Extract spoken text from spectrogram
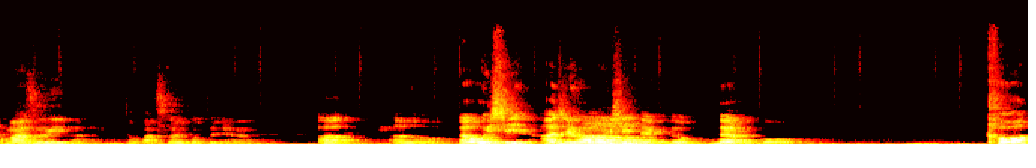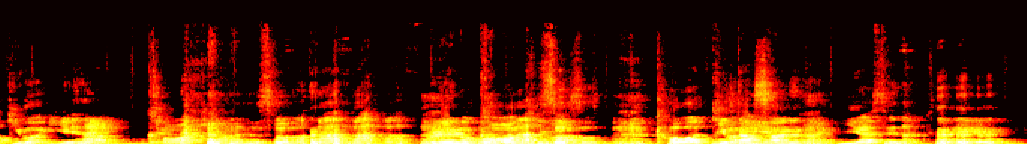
ー。まずいとかそういうことじゃなくて。あ、あの、あ美味しい。味は美味しいんだけど、だからこう、乾きは言えない乾きはねそう。俺の乾きそうはそう。乾き満たは言されない。え癒せなくて。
